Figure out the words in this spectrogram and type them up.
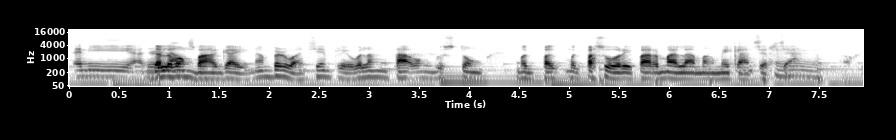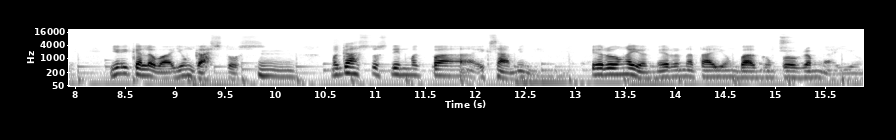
any other Dalawang lungs? bagay. Number one, siyempre, walang taong gustong magpag, magpasuri para malamang may cancer siya. Mm. Okay. Yung ikalawa, yung gastos. Mm. Magastos din magpa-examine eh. Pero ngayon, meron na tayong bagong program nga, yung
